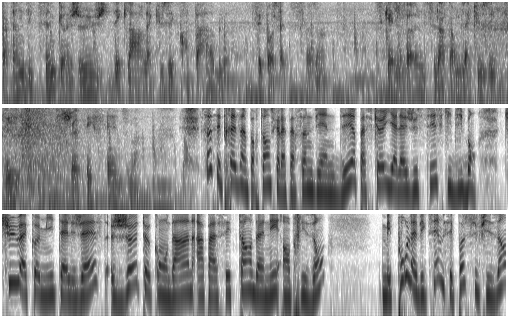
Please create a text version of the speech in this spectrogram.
certaines victimes qu'un juge déclare l'accusé coupable, c'est pas satisfaisant. Ce qu'elles veulent, c'est d'entendre l'accusé dire Je t'ai fait du mal. Ça, c'est très important ce que la personne vient de dire parce qu'il y a la justice qui dit, bon, tu as commis tel geste, je te condamne à passer tant d'années en prison. Mais pour la victime, c'est pas suffisant.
